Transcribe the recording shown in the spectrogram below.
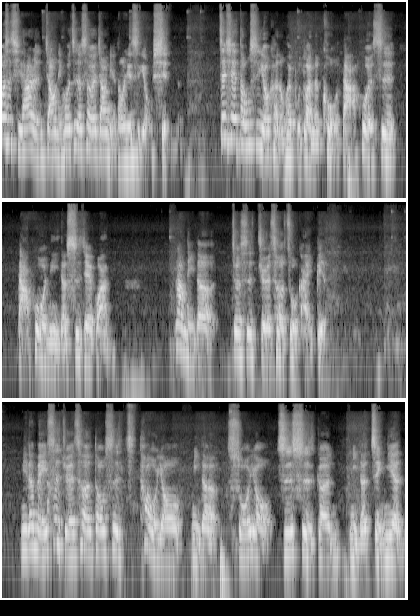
或是其他人教你，或者这个社会教你的东西是有限的。这些东西有可能会不断的扩大，或者是打破你的世界观，让你的就是决策做改变。你的每一次决策都是透由你的所有知识跟你的经验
